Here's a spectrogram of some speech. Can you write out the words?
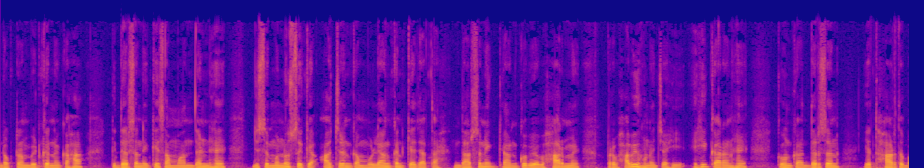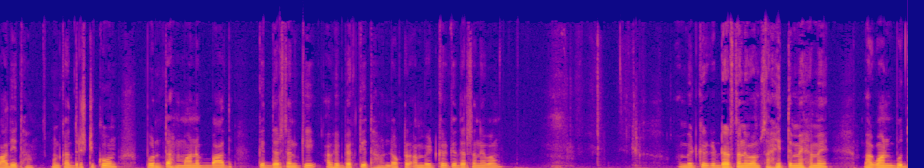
डॉक्टर अंबेडकर ने कहा कि दर्शन एक ऐसा मानदंड है जिसे मनुष्य के आचरण का मूल्यांकन किया जाता है। दार्शनिक ज्ञान को व्यवहार में प्रभावी होना चाहिए। यही कारण है कि उनका दर्शन यथार्थवादी था। उनका दृष्टिकोण पूर्णतः मानववाद के दर्शन की अभिव्यक्ति था। डॉक्टर अंबेडकर के दर्शन एवं अंबेडकर के दर्शन एवं साहित्य में हमें भगवान बुद्ध,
